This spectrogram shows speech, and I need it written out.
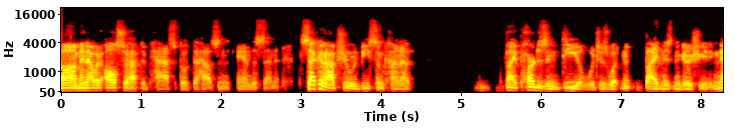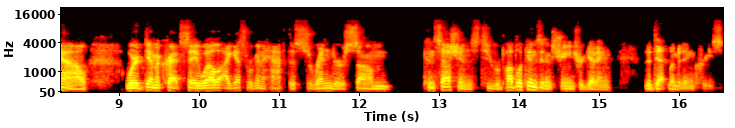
Um, and that would also have to pass both the House and, and the Senate. Second option would be some kind of bipartisan deal, which is what Biden is negotiating now, where Democrats say, well, I guess we're going to have to surrender some concessions to Republicans in exchange for getting the debt limit increase.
